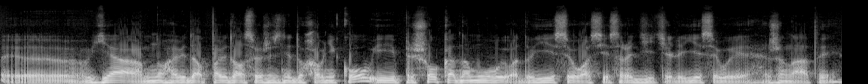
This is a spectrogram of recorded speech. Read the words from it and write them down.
Э, я много видал, повидал в своей жизни духовников и пришел к одному выводу. Если у вас есть родители, если вы женаты,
